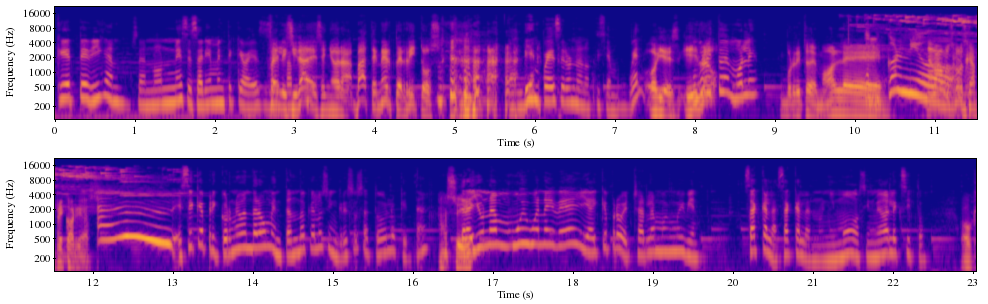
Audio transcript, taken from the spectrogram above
qué te digan, o sea, no necesariamente que vayas a ser Felicidades, señora. Va a tener perritos. También puede ser una noticia muy buena. Oyes, y Un luego- burrito de mole. un burrito de mole. Capricornio. No, vamos con los Capricornios. Ah, Ese Capricornio va a andar aumentando acá los ingresos a todo lo que está. Ah, sí. Trae una muy buena idea y hay que aprovecharla muy, muy bien. Sácala, sácala, no, ni modo, sin miedo al éxito. Ok.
